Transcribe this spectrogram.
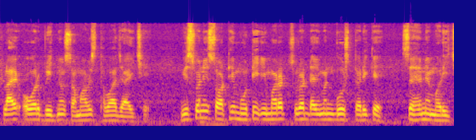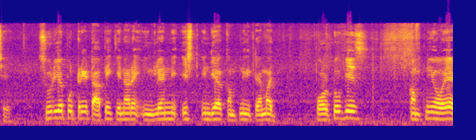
ફ્લાયઓવર બ્રિજનો સમાવેશ થવા જાય છે. વિશ્વની સૌથી મોટી ઇમારત સુરત ડાયમંડ બુર્સ તરીકે શહેરને મળી છે. સૂર્યપુત્રી તાપી કિનારે ઇંગ્લેન્ડની ઈસ્ટ ઇન્ડિયા કંપની તેમજ પોર્ટુગીઝ કંપનીઓએ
